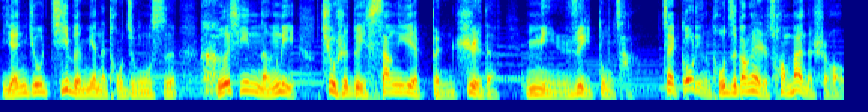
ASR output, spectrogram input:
研究基本面的投资公司，核心能力就是对商业本质的敏锐洞察。在高瓴投资刚开始创办的时候，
